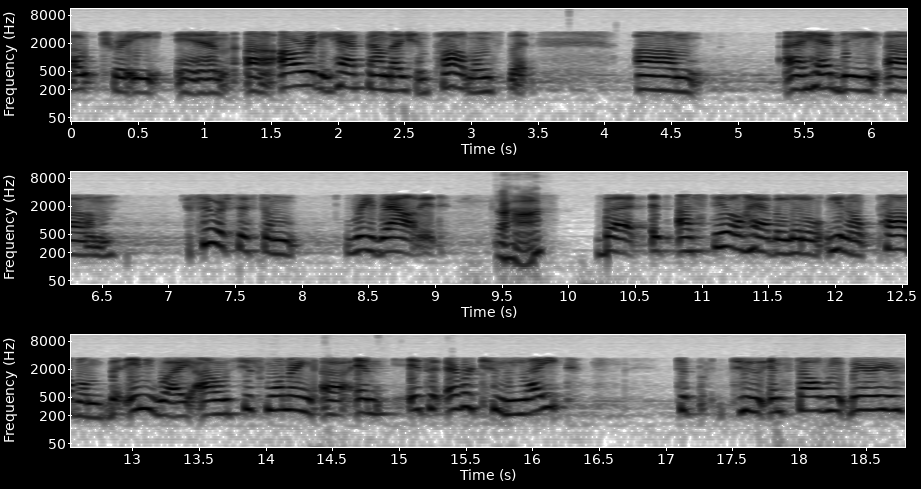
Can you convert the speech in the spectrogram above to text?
oak tree, and uh, I already have foundation problems, but um, I had the um, sewer system rerouted. Uh huh. But I still have a little, you know, problem. But anyway, I was just wondering, uh, and is it ever too late to to install root barrier?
